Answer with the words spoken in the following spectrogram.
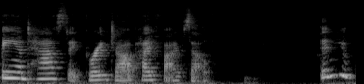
Fantastic. Great job. High five self. Then you've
